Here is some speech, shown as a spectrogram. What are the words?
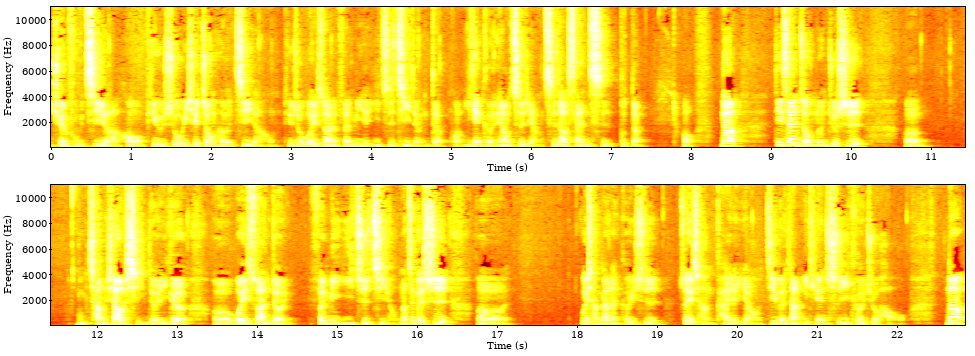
悬浮剂然后譬如说一些综合剂然后譬如说胃酸分泌的抑制剂等等，哦，一天可能要吃两次到三次不等。哦，那第三种呢，就是呃长效型的一个呃胃酸的分泌抑制剂，哦，那这个是呃胃肠肝胆科医师最常开的药，基本上一天吃一颗就好。那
